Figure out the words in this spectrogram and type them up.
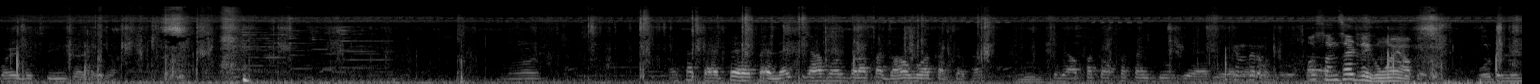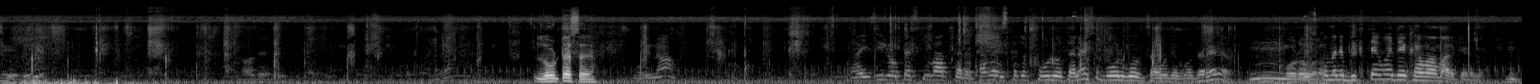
बड़े सीन का ऐसा कहते हैं पहले कि यहाँ बहुत बड़ा सा गाँव हुआ करता था तो यहाँ पर तो आपका कहीं डूब गया है। और सनसेट देखूँगा यहाँ पे। होटल ले लिए लोटस है। वही ना। लोटस की बात कर रहा था मैं इसका जो फूल होता है ना इसका गोल गोल सा वो देखो उधर है ना? वो उसको मैंने बिकते हुए देखा वहाँ मार्केट में।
